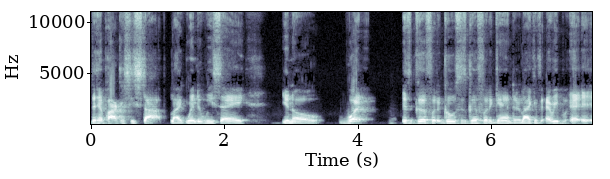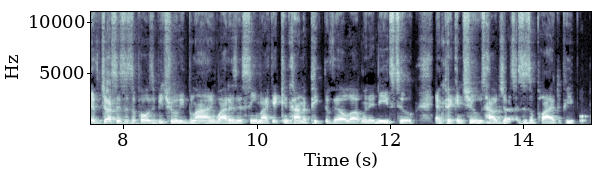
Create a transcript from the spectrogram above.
the hypocrisy stop? Like when do we say, you know, what is good for the goose is good for the gander. Like if every if justice is supposed to be truly blind, why does it seem like it can kind of peek the veil up when it needs to and pick and choose how justice is applied to people?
